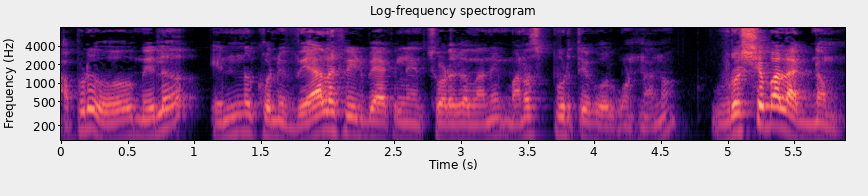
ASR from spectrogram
అప్పుడు మీలో ఎన్నో కొన్ని వేల ఫీడ్బ్యాక్లు నేను చూడగలనని మనస్ఫూర్తిగా కోరుకుంటున్నాను. వృషభ లగ్నం.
